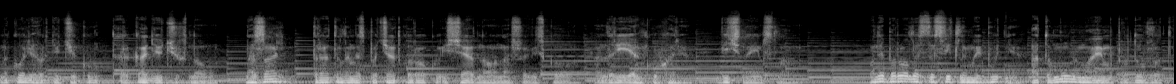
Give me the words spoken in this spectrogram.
Миколі Гордючуку та Аркадію Чухнову. На жаль, втратили ми з початку року іще одного нашого військового Андрія Кухаря. Вічна їм слава. Вони боролись за світле майбутнє, а тому ми маємо продовжувати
